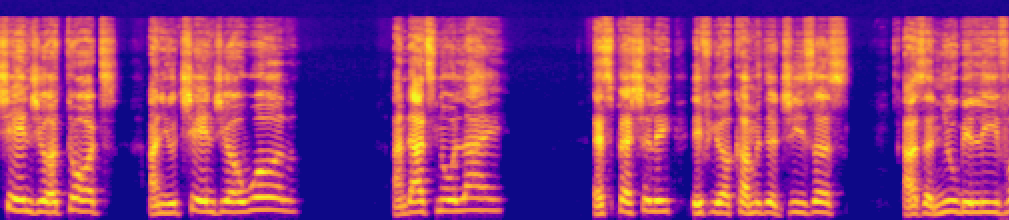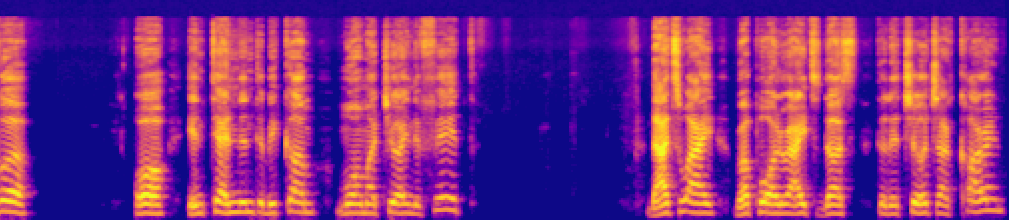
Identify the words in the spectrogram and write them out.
Change your thoughts and you change your world. And that's no lie, especially if you are coming to Jesus as a new believer or intending to become more mature in the faith. That's why Paul writes thus to the church at Corinth.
